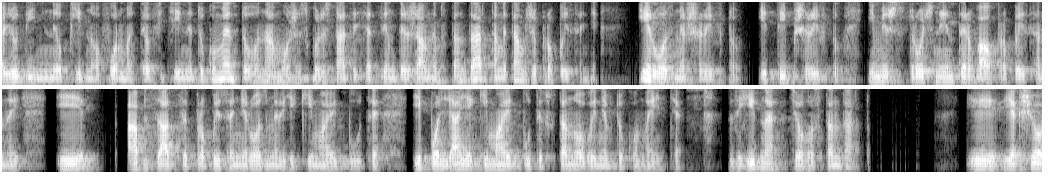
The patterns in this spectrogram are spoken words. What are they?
людині необхідно оформити офіційний документ, то вона може скористатися цим державним стандартом, і там вже прописані і розмір шрифту, і тип шрифту, і міжстрочний інтервал прописаний, і абзаци прописані розміри, які мають бути, і поля, які мають бути встановлені в документі, згідно цього стандарту. І якщо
